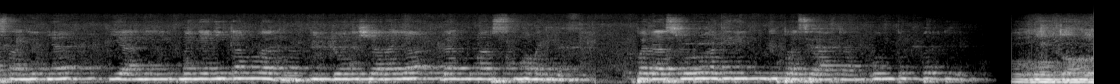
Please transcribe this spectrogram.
selanjutnya yakni menyanyikan lagu Indonesia Raya dan Mars Muhammadiyah. Pada seluruh hadirin dipersilakan untuk berdiri. Allah Ta'ala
